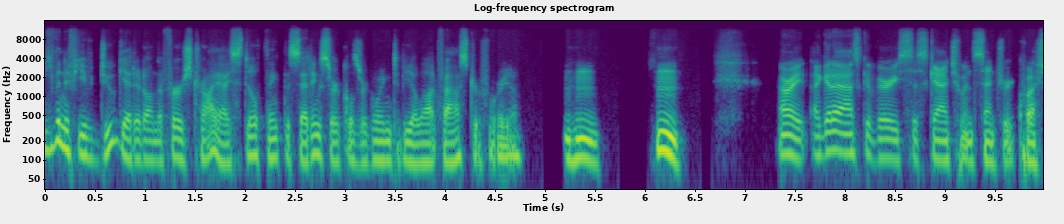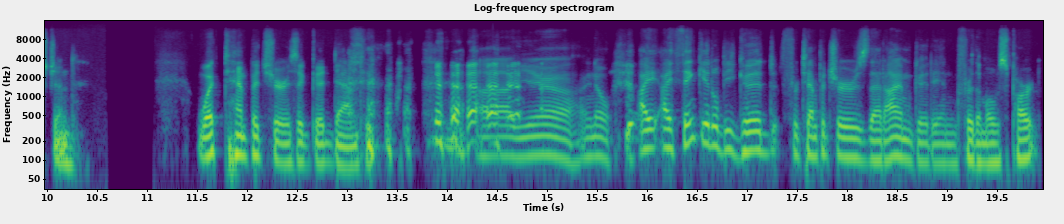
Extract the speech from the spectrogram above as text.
even if you do get it on the first try i still think the setting circles are going to be a lot faster for you hmm Hmm. All right. I got to ask a very Saskatchewan centric question. What temperature is it good down to? uh, yeah i know i i think it'll be good for temperatures that i'm good in for the most part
